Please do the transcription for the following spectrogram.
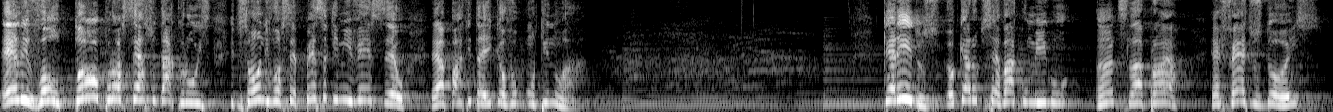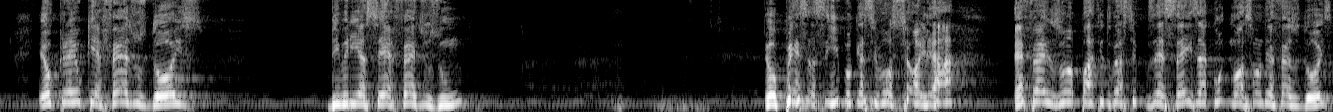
Ele voltou ao processo da cruz e disse: Onde você pensa que me venceu, é a partir daí que eu vou continuar. Queridos, eu quero vá comigo antes lá para Efésios 2. Eu creio que Efésios 2 deveria ser Efésios 1. Eu penso assim, porque se você olhar, Efésios 1, a partir do versículo 16, é a continuação de Efésios 2,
